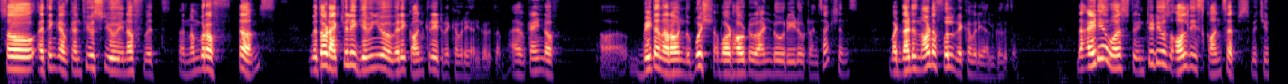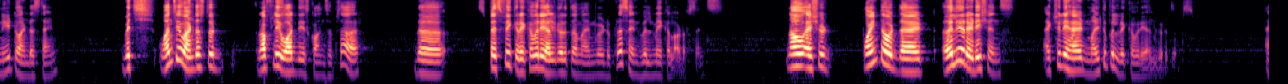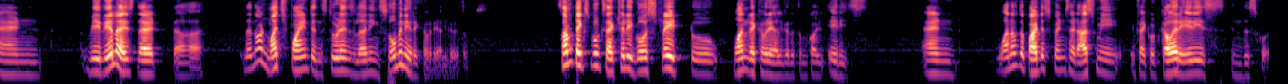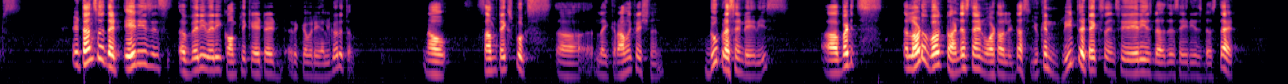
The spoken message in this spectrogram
So, I think I have confused you enough with a number of terms without actually giving you a very concrete recovery algorithm. I have kind of uh, beaten around the bush about how to undo redo transactions, but that is not a full recovery algorithm. The idea was to introduce all these concepts which you need to understand, which once you have understood roughly what these concepts are, the specific recovery algorithm I am going to present will make a lot of sense. Now, I should point out that earlier editions actually had multiple recovery algorithms and we realized that uh, there is not much point in students learning so many recovery algorithms. Some textbooks actually go straight to one recovery algorithm called ARIES and one of the participants had asked me if I could cover ARIES in this course. It turns out that ARIES is a very very complicated recovery algorithm. Now some textbooks uh, like Ramakrishnan do present ARIES, uh, but it is a lot of work to understand what all it does. You can read the text and say ARIES does this, ARIES does that,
